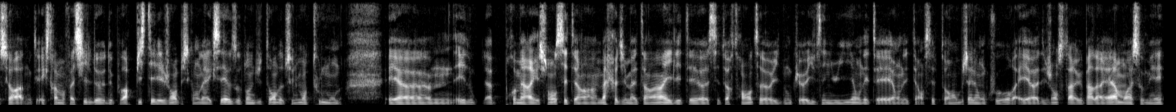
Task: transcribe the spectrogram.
sera. Donc c'est extrêmement facile de, pouvoir pister les gens puisqu'on a accès aux emplois du temps d'absolument tout le monde. Et, et, donc la première réaction c'était un mercredi matin, il était 7h30, donc il faisait nuit, on était on était en septembre, j'allais en cours et euh, des gens sont arrivés par derrière, m'ont assommé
